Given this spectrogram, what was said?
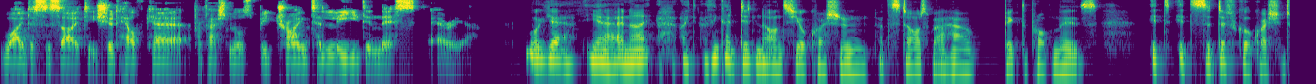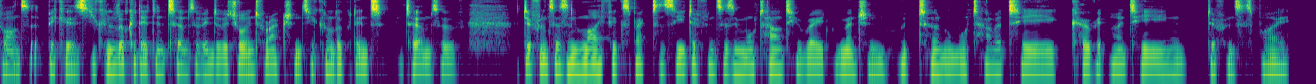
wider society? Should healthcare professionals be trying to lead in this area? Well, yeah, yeah, and I, I, I think I didn't answer your question at the start about how big the problem is. It, it's a difficult question to answer because you can look at it in terms of individual interactions. You can look at it in terms of differences in life expectancy, differences in mortality rate. We mentioned maternal mortality, COVID 19, differences by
